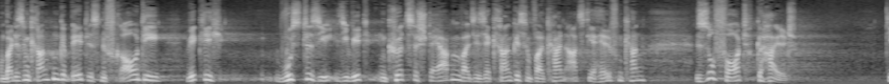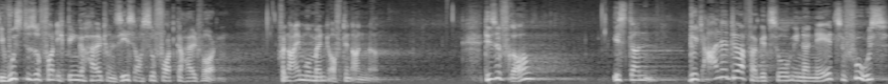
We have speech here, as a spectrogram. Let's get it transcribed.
Und bei diesem Krankengebet ist eine Frau, die wirklich wusste, sie, sie wird in Kürze sterben, weil sie sehr krank ist und weil kein Arzt ihr helfen kann, sofort geheilt. Die wusste sofort, ich bin geheilt und sie ist auch sofort geheilt worden. Von einem Moment auf den anderen. Diese Frau ist dann durch alle Dörfer gezogen in der Nähe zu Fuß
